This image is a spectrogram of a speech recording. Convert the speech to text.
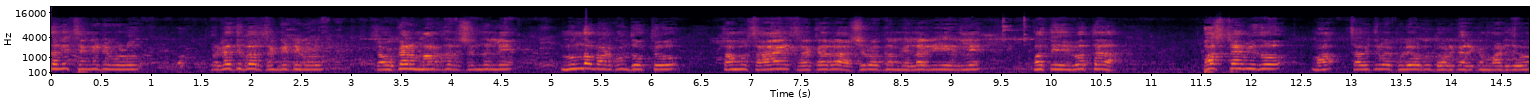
ದಲಿತ ಸಂಘಟನೆಗಳು, ಪ್ರಗತಿಪರ ಸಂಘಟನೆಗಳು, ಸಾಹುಕಾರ ಮಾರ್ಗದರ್ಶನದಲ್ಲಿ ಮುಂದೆ ಮಾಡ್ಕೊಂಡು ಹೋಗ್ತೇವೆ. ತಮ್ಮ ಸಹಾಯ ಸಹಕಾರ ಆಶೀರ್ವಾದ ನಮ್ಮೆಲ್ಲರಿಗೂ ಇರಲಿ. ಮತ್ತು ಇವತ್ತ ಫಸ್ಟ್ ಟೈಮ್ ಇದು ಮಾ ಸಾವಿತ್ರಿಬಾಯಿ ಅವರು ದೊಡ್ಡ ಕಾರ್ಯಕ್ರಮ ಮಾಡಿದೆವು.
